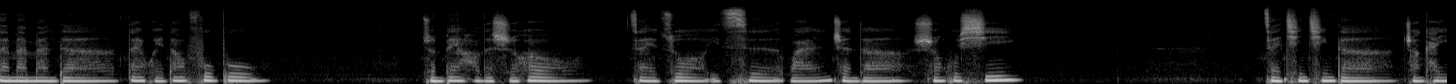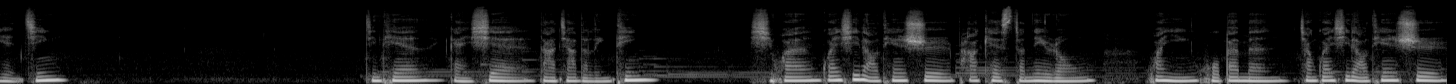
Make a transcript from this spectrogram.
再慢慢的带回到腹部，准备好的时候，再做一次完整的深呼吸，再轻轻的张开眼睛。今天感谢大家的聆听，喜欢关系聊天室 Podcast 的内容。欢迎伙伴们将关系聊天室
